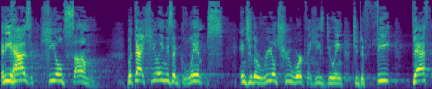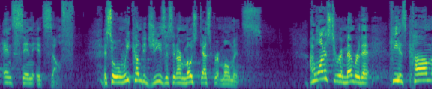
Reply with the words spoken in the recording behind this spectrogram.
And he has healed some. But that healing is a glimpse into the real true work that he's doing to defeat death and sin itself. And so when we come to Jesus in our most desperate moments, I want us to remember that he has come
